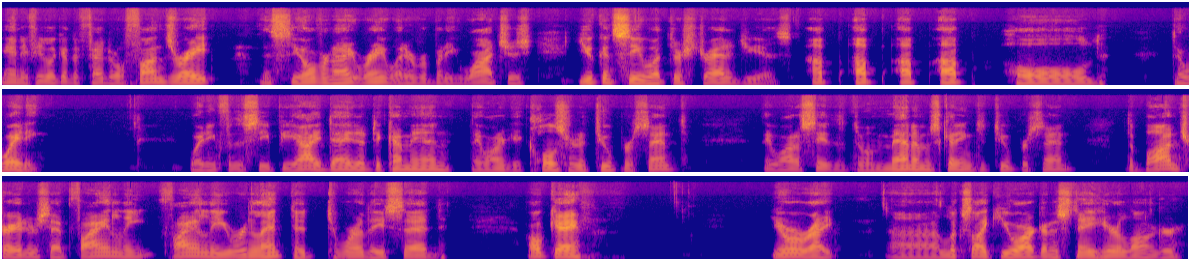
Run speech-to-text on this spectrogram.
And if you look at the federal funds rate, is the overnight rate, what everybody watches, you can see what their strategy is. Up, up, up, up, hold. They're waiting. Waiting for the CPI data to come in. They want to get closer to 2%. They want to see that the momentum's getting to 2%. The bond traders have finally, finally relented to where they said, okay, You're right. Uh, looks like you are going to stay here longer,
